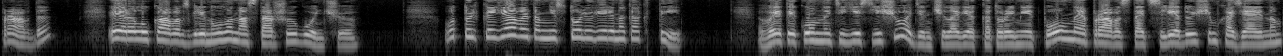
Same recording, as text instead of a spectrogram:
«Правда?» Эра лукаво взглянула на старшую гончую. «Вот только я в этом не столь уверена, как ты. В этой комнате есть еще один человек, который имеет полное право стать следующим хозяином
